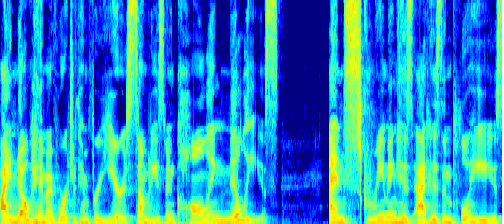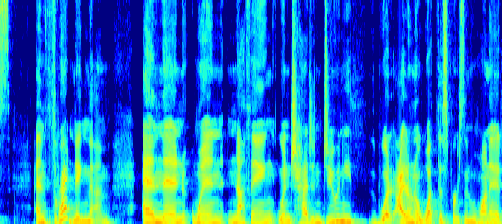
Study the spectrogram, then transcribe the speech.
I know him. I've worked with him for years. Somebody's been calling Millie's and screaming his at his employees and threatening them. And then when nothing, when Chad didn't do any, what I don't know what this person wanted,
